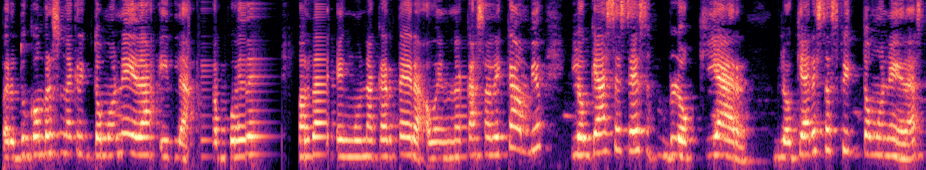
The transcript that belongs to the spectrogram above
pero tú compras una criptomoneda y la, la puedes guardar en una cartera o en una casa de cambio. Lo que haces es bloquear bloquear estas criptomonedas.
